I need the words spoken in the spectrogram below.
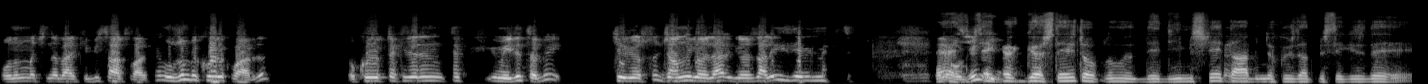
onun maçında belki bir saat varken uzun bir kuyruk vardı. O kuyruktakilerin tek ümidi tabii Kyrgios'u canlı gözler, gözlerle izleyebilmekti. Evet, o işte gö gösteri toplumu dediğimiz şey ta 1968'de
